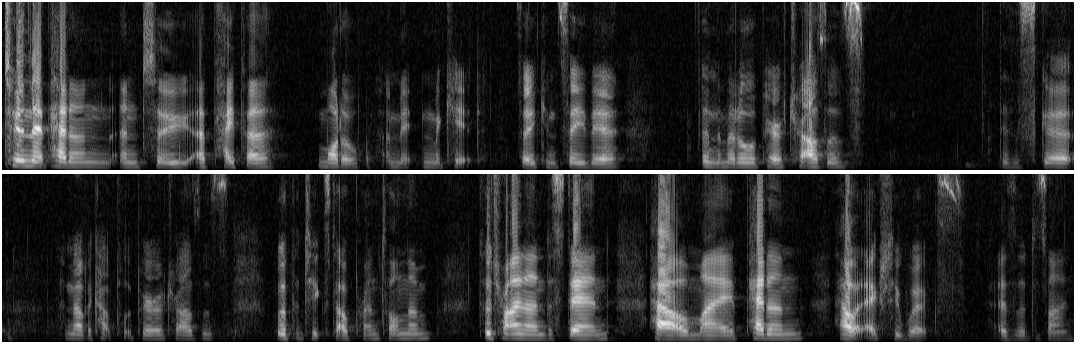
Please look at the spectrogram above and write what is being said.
turn that pattern into a paper model, a maquette. So you can see there in the middle a pair of trousers, there's a skirt, another couple of pair of trousers with the textile print on them to try and understand how my pattern, how it actually works as a design.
